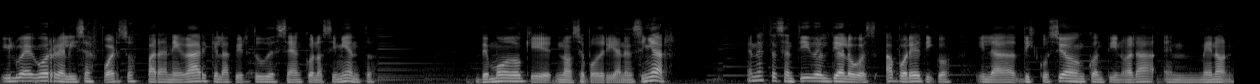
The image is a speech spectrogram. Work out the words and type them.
y luego realiza esfuerzos para negar que las virtudes sean conocimiento, de modo que no se podrían enseñar. En este sentido, el diálogo es aporético y la discusión continuará en Menón.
